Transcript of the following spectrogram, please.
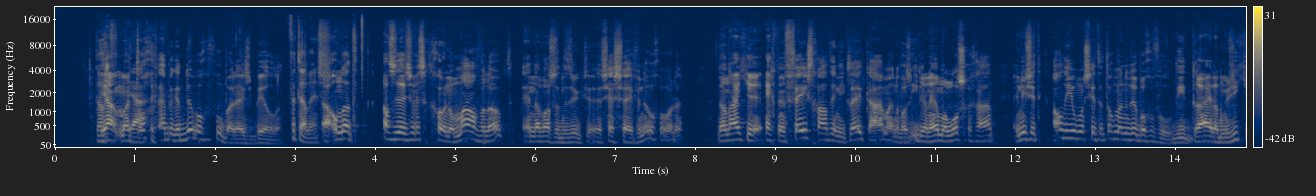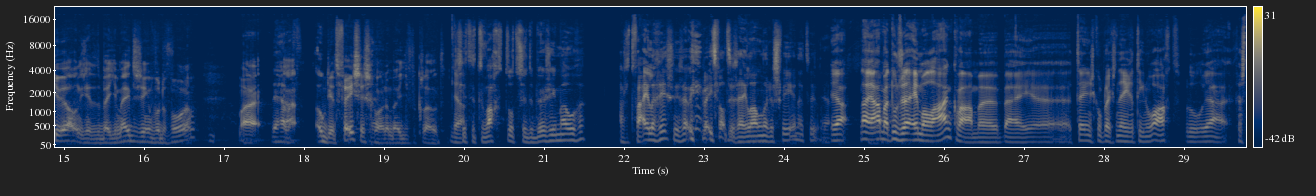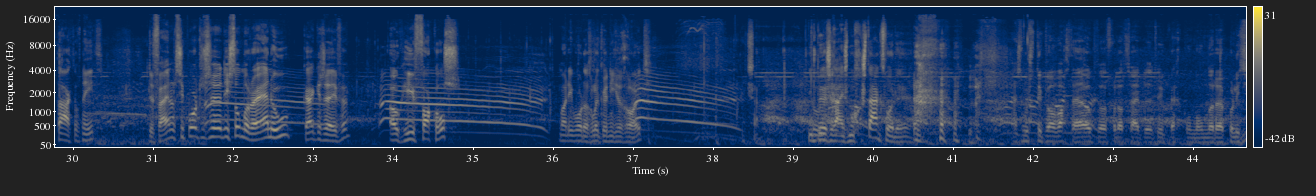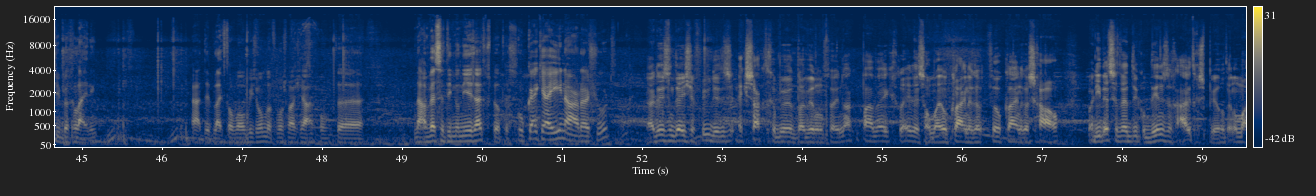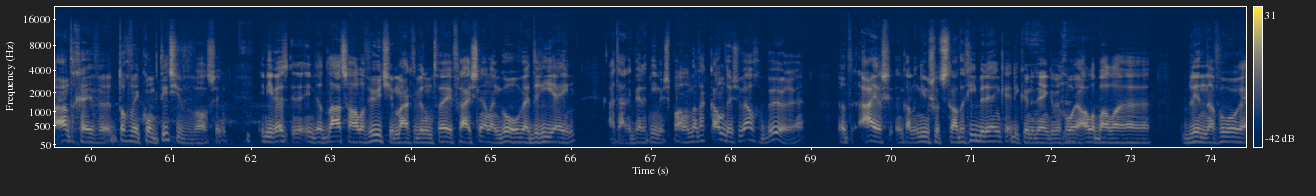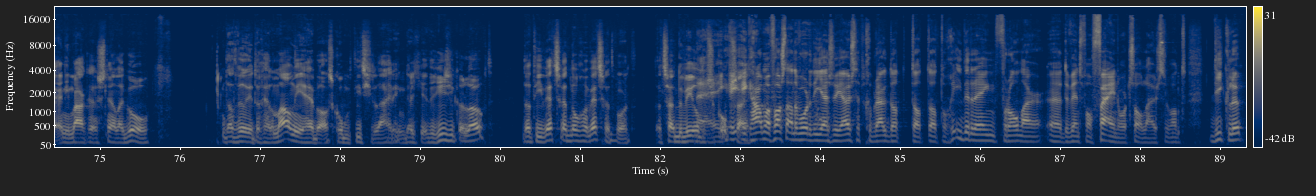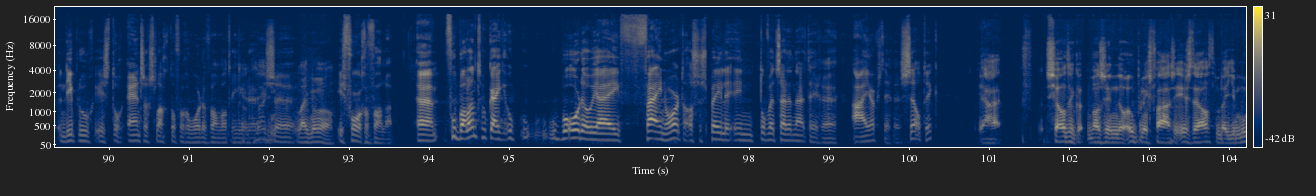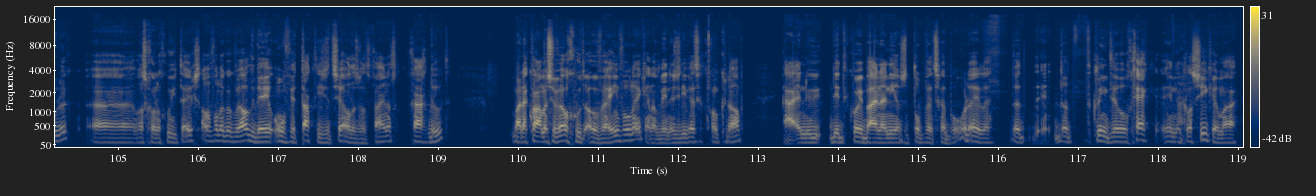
Dat- Ja, maar Ja. toch heb ik een dubbel gevoel bij deze beelden. Vertel eens. Ja, omdat als deze wedstrijd gewoon normaal verloopt, en dan was het natuurlijk eh, 6-7-0 geworden, dan had je echt een feest gehad in die kleedkamer en dan was iedereen helemaal losgegaan. En nu zitten al die jongens zitten toch met een dubbel gevoel. Die draaien dat muziekje wel en die zitten een beetje mee te zingen voor de vorm. Maar De helft. ja, ook dit feest is gewoon een beetje verkloot. Ja. Zitten te wachten tot ze de bus in mogen. Als het veilig is. Je weet wat, het is een hele andere sfeer natuurlijk. Ja, nou ja, maar toen ze eenmaal aankwamen bij eh trainingscomplex 1908, ik bedoel, ja, gestaakt of niet, de Feyenoord supporters eh, die stonden er. En hoe? Kijk eens even. Ook hier fakkels. Maar die worden gelukkig niet gegooid. Die busreis moet gestaakt worden. En ze moesten natuurlijk wel wachten, hè, ook voordat zij natuurlijk weg konden onder eh, politiebegeleiding. Ja, dit blijft toch wel bijzonder volgens mij als je aankomt eh, na een wedstrijd die nog niet eens uitgespeeld is. Hoe kijk jij hier naar, uh, Sjoerd? Ja, dit is een déjà vu. Dit is exact gebeurd bij Willem II NAC een paar weken geleden. Het is allemaal heel kleinere, veel kleinere schaal. Maar die wedstrijd werd natuurlijk op dinsdag uitgespeeld. En om maar aan te geven, toch weer competitievervalsing. In, die wedst- in dat laatste half uurtje maakte Willem II vrij snel een goal, werd 3-1. Uiteindelijk werd het niet meer spannend. Maar dat kan dus wel gebeuren. hè. Dat Ajax kan een nieuw soort strategie bedenken. Die kunnen denken, we gooien alle ballen eh, blind naar voren en die maken een snelle goal. Dat wil je toch helemaal niet hebben als competitieleiding. Dat je het risico loopt dat die wedstrijd nog een wedstrijd wordt. Dat zou de wereld op zijn kop ik, zijn. ik hou me vast aan de woorden die jij zojuist hebt gebruikt. Dat, dat, dat toch iedereen vooral naar eh, de wens van Feyenoord zal luisteren. Want die club en die ploeg is toch ernstig slachtoffer geworden van wat er hier is, eh, Lijkt me wel. is voorgevallen. Eh, voetballend, hoe, kijk, hoe beoordeel jij Feyenoord als ze spelen in topwedstrijden naar, tegen Ajax, tegen Celtic? Ja, Celtic was in de openingsfase eerste helft een beetje moeilijk. Eh, was gewoon een goede tegenstander, vond ik ook wel. Die deed ongeveer tactisch hetzelfde als wat Feyenoord graag doet. Maar daar kwamen ze wel goed overheen, vond ik. En dan winnen ze die wedstrijd gewoon knap. Ja, en nu, dit kon je bijna niet als een topwedstrijd beoordelen. Dat, dat klinkt heel gek in een klassieker, maar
